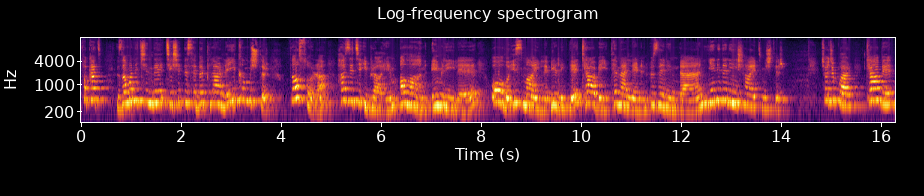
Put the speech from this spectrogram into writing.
Fakat zaman içinde çeşitli sebeplerle yıkılmıştır. Daha sonra Hz. İbrahim Allah'ın emriyle oğlu İsmail ile birlikte Kabe'yi temellerinin üzerinden yeniden inşa etmiştir. Çocuklar Kabe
